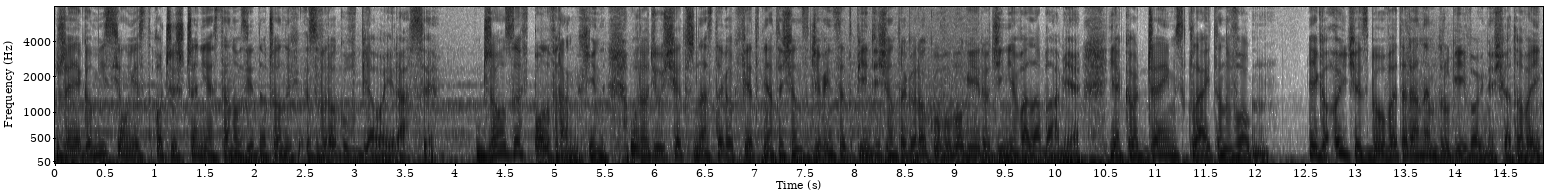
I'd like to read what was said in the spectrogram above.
że jego misją jest oczyszczenie Stanów Zjednoczonych z wrogów białej rasy. Joseph Paul Franklin urodził się 13 kwietnia 1950 roku w ubogiej rodzinie w Alabamie jako James Clayton Vaughan. Jego ojciec był weteranem II wojny światowej,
